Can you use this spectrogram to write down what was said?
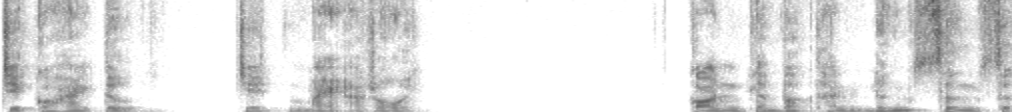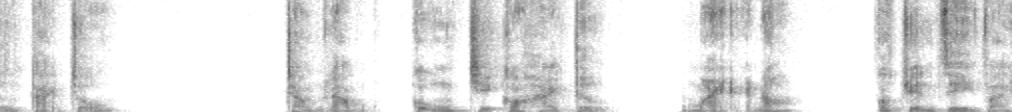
chỉ có hai từ, chết mẹ rồi. Còn Lâm Bắc Thần đứng sừng sững tại chỗ. Trong lòng cũng chỉ có hai từ, mẹ nó, có chuyện gì vậy?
